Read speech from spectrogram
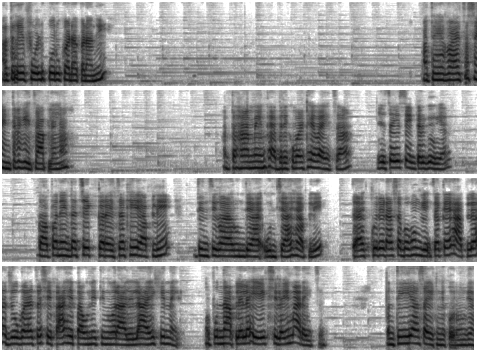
आता हे फोल्ड करू कडाकडाने. आता हे गळ्याचा सेंटर घ्यायचा आपल्याला. आता हा मेन फॅब्रिकवर ठेवायचा. याचं सेंटर घेऊया. तर आपण एकदा चेक करायचं की आपली तीनची गळा रुंदी आहे उंची आहे आपली. तर ॲक्युरेट असं बघून घ्यायचं की आपल्या जो गळ्याचा शेप आहे पावणे तीनवर आलेला आहे की नाही. मग पुन्हा आपल्याला हे एक शिलाई मारायची. पण ती या साईडने करून घ्या.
